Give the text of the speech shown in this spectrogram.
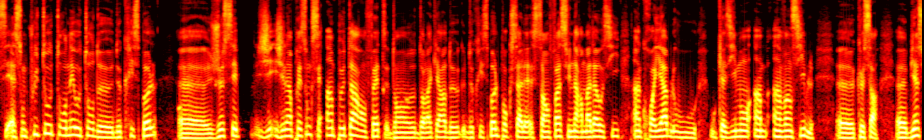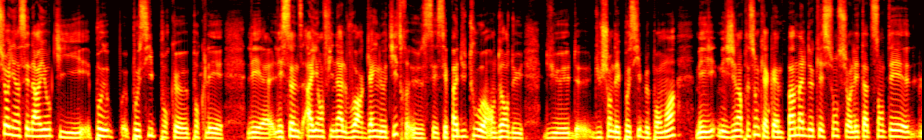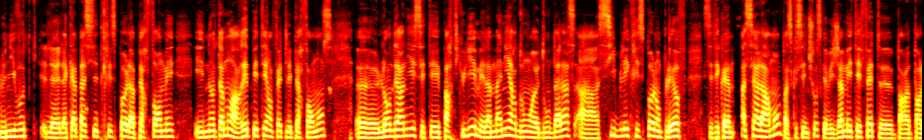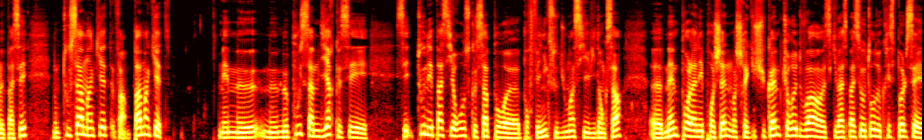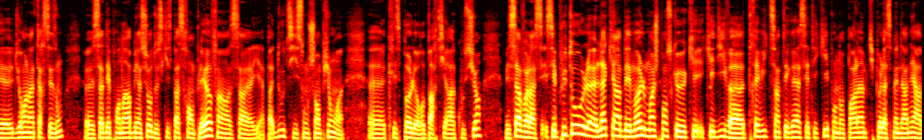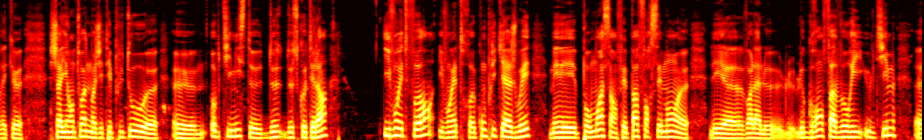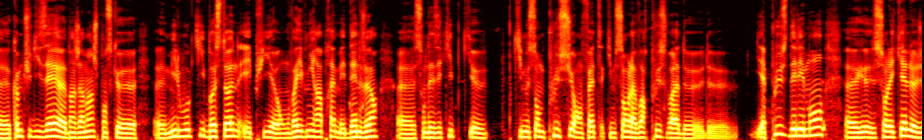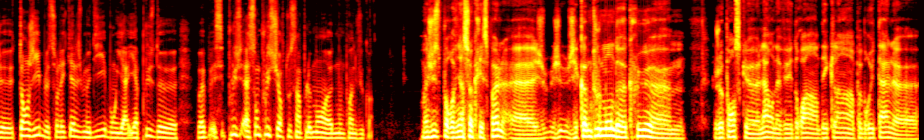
Elles sont plutôt tournées autour de, de Chris Paul. Euh, je sais, j'ai l'impression que c'est un peu tard en fait dans, dans la carrière de, Chris Paul pour que ça, en fasse une armada aussi incroyable ou, ou quasiment invincible euh, que ça. Euh, bien sûr, il y a un scénario qui est possible pour que, pour que les, les, les, Suns aillent en finale, voire gagnent le titre. c'est pas du tout en dehors du, du, du, champ des possibles pour moi, mais, mais j'ai l'impression qu'il y a quand même pas mal de questions sur l'état de santé, le niveau, de, la capacité de Chris Paul à performer et notamment à répéter en fait les performances euh, l'an dernier, c'était particulier, mais la manière dont, euh, Dallas a ciblé Chris Paul en playoff, c'était quand même assez alarmant parce que c'est une chose qui avait jamais été faite euh, par, par le passé. Donc tout ça m'inquiète, enfin pas m'inquiète, mais me, me, pousse à me dire que c'est tout n'est pas si rose que ça pour, euh, Phoenix, ou du moins si évident que ça. Euh, même pour l'année prochaine, moi je, suis quand même curieux de voir euh, ce qui va se passer autour de Chris Paul durant l'intersaison. ça dépendra bien sûr de ce qui se passera en playoff, hein, il n'y a pas de doute. S'ils sont champions, Chris Paul repartira à coup sûr. Mais ça voilà, c'est plutôt là qu'il y a un bémol. Moi je pense que Keddy va très vite s'intégrer à cette équipe. On en parlait un petit peu la semaine dernière avec Chai et Antoine. Moi j'étais plutôt optimiste de ce côté-là ils vont être forts, ils vont être compliqués à jouer, mais pour moi, ça en fait pas forcément euh, les, euh, voilà, le, grand favori ultime. Euh, comme tu disais, Benjamin, je pense que Milwaukee, Boston, et puis on va y venir après, mais Denver sont des équipes qui, me semblent plus sûres, en fait, qui me semblent avoir plus voilà, de, il y a plus d'éléments sur lesquels tangibles sur lesquels je me dis bon il y a, y a plus de plus elles sont plus sûres tout simplement de mon point de vue quoi moi, juste pour revenir sur Chris Paul, euh, j'ai comme tout le monde cru, euh, je pense que là, on avait droit à un déclin un peu brutal euh,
